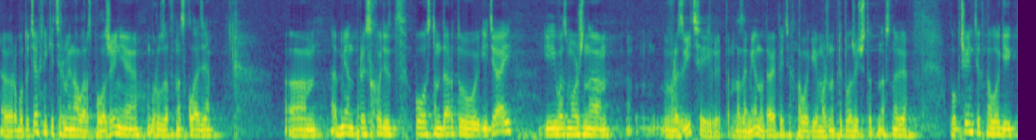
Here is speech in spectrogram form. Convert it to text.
э, работу техники терминала, расположение грузов на складе. Э, обмен происходит по стандарту EDI, и, возможно, в развитии или там, на замену да, этой технологии можно предложить что-то на основе блокчейн-технологий.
